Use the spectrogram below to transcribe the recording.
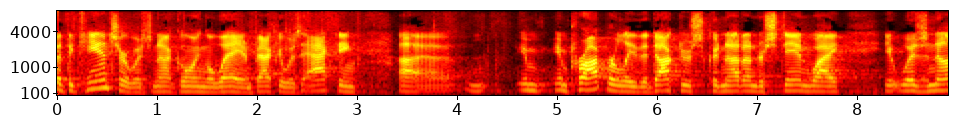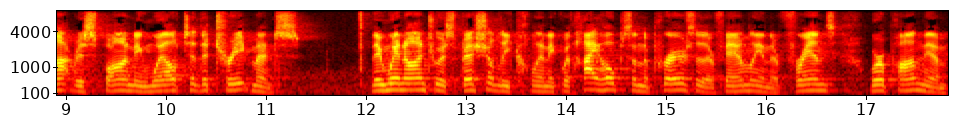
But the cancer was not going away. In fact, it was acting uh, improperly. The doctors could not understand why it was not responding well to the treatments. They went on to a specialty clinic with high hopes and the prayers of their family and their friends were upon them.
